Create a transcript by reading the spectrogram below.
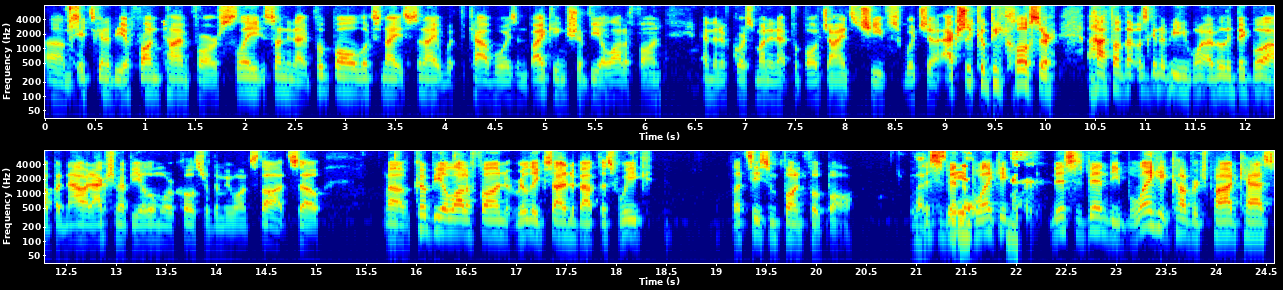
Um, it's going to be a fun time for our slate. Sunday night football looks nice tonight with the Cowboys and Vikings. Should be a lot of fun. And then, of course, Monday Night Football, Giants, Chiefs, which uh, actually could be closer. I thought that was going to be one, a really big blowout, but now it actually might be a little more closer than we once thought. So, uh, could be a lot of fun. Really excited about this week. Let's see some fun football. Let's this has been it. the blanket. this has been the blanket coverage podcast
